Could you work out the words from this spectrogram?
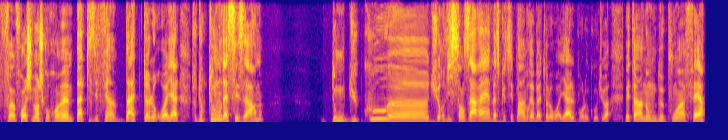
enfin, franchement je comprends même pas qu'ils aient fait un battle royale. Surtout que tout le monde a ses armes. Donc du coup euh, tu revis sans arrêt parce que c'est pas un vrai battle royale pour le coup tu vois. Mais t'as un nombre de points à faire,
